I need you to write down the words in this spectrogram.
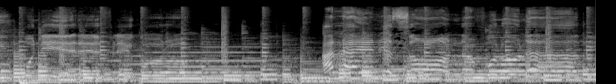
in ko ne yɛrɛ filɛ kɔrɔ ala ye ne sɔn nafolo la bi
